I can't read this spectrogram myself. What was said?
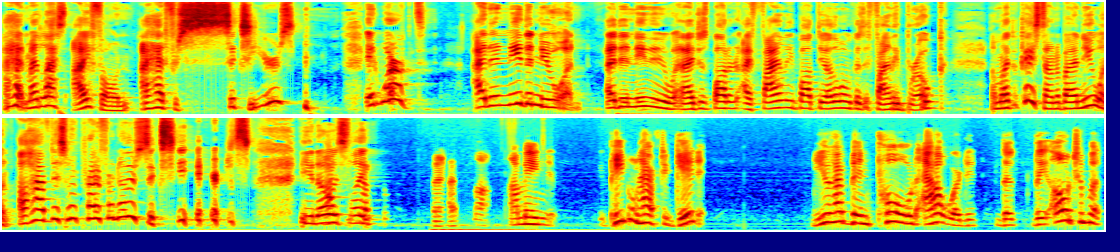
I had my last iPhone I had for six years. it worked. I didn't need a new one. I didn't need a new one. I just bought it. I finally bought the other one because it finally broke. I'm like, okay, it's time to buy a new one. I'll have this one probably for another six years. you know, it's like. I mean, people have to get it. You have been pulled outward. The, the ultimate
